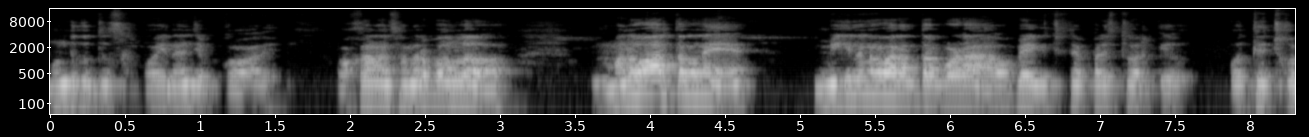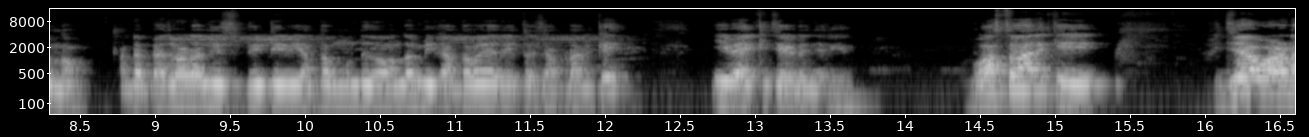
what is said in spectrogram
ముందుకు దూసుకుపోయిందని చెప్పుకోవాలి. ఒక సందర్భంలో మన వార్తలనే మిగిలిన వారంతా కూడా ఉపయోగించుకునే పరిస్థితి వరకు తెచ్చుకున్నాం. అంటే బెజవాడ న్యూస్ బీటీవీ ఎంత ముందుగా ఉందో మీకు అర్థమయ్యే రీతిలో చెప్పడానికి ఈ వ్యాఖ్య చేయడం జరిగింది. వాస్తవానికి విజయవాడ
